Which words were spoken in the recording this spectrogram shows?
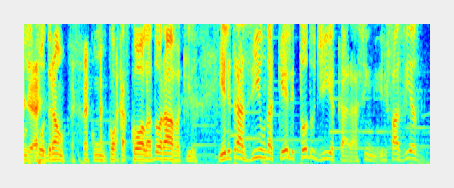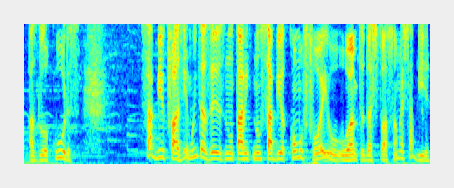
os é. podrão com Coca-Cola. Adorava aquilo. E ele trazia um daquele todo dia, cara. Assim, ele fazia as, as loucuras sabia o que fazia, muitas vezes não, tava, não sabia como foi o, o âmbito da situação, mas sabia.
